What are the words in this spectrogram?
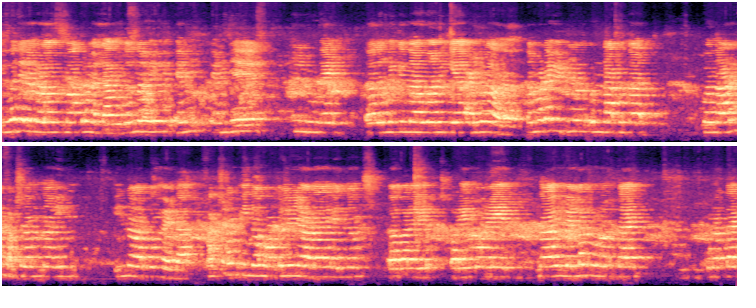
യുവജനങ്ങളും മാത്രമല്ല മുതിർന്നവരും എൻ ജെയിലൂടെ നിർമ്മിക്കുന്ന ഉമാമിക്ക് അടിമകളാണ്. നമ്മുടെ വീട്ടിൽ ഉണ്ടാക്കുന്ന നാടൻ ഭക്ഷണം ന- ഇൻ- ഇന്ന് ആർക്കും വേണ്ട. ഭക്ഷണം ഇന്ന് ഹോട്ടലിലാണ് എന്നും പറയും പറയുമ്പോഴേ നാവിൽ വെള്ളം ഉണർത്താൻ ഉണർത്താൻ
